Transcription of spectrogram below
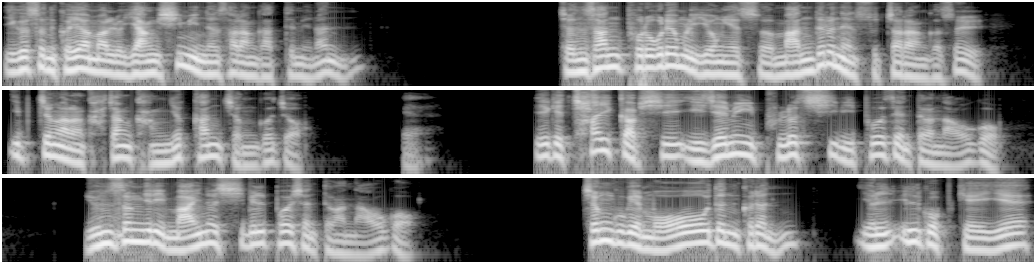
이것은 그야말로 양심이 있는 사람 같으면 전산 프로그램을 이용해서 만들어낸 숫자라는 것을 입증하는 가장 강력한 증거죠. 예. 이게 차이값이 이재명이 플러스 12%가 나오고 윤석열이 마이너스 11%가 나오고 전국의 모든 그런 17개의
